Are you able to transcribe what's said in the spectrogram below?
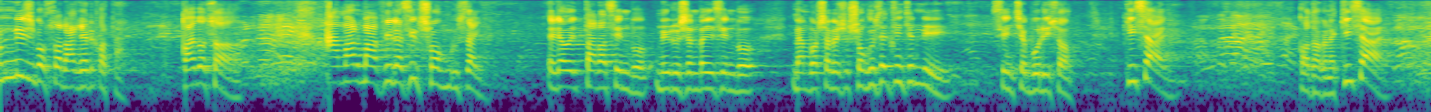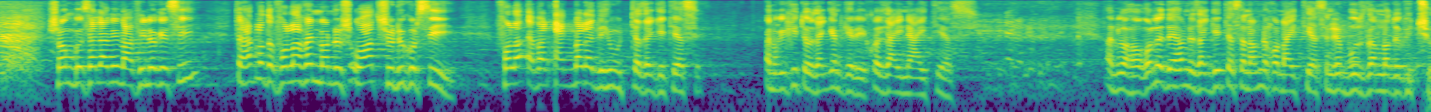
উনিশ বছর আগের কথা। কয় বছর? আমার মাহফিল আছিল সঙ্গুসাই এটা ওই তারা চিনবো, মির হোসেন ভাই চিনবো, মেম্বার সাহেব সঙ্গুসাই চিনছেন নি? চিনছে বুড়ি সং। কি চাই? কথা কেনা কি চাই? সঙ্গুসাইলে আমি মাহফিলও গেছি। তো হ্যাঁ তো ফলাফেন মানুষ, ওয়াজ শুরু করছি। ফলা, এবার একবারে দেখি উঠটা যাই গেতে আছে। আমি কি তো যাইগেন কে রে? কয়, যাই না, আইতে আছি। আমি সকলে দেখে আপনি জাগিতে আছেন, আপনি কোন আইতে আছেন? বুঝলাম না তো কিচ্ছু।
